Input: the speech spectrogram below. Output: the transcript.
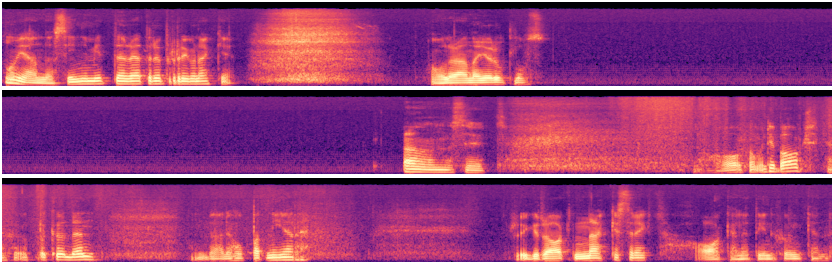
Och vi andas in i mitten, rätar upp rygg och nacke. Håller andan, gör rotlås. Andas ut. Ja, kommer tillbaks, kanske upp på kudden. Om du hade hoppat ner. Rygg rak, nacke sträckt. Hakan lite insjunken.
